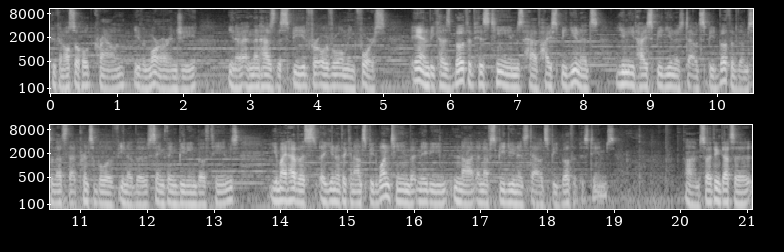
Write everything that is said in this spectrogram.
who can also hold Crown, even more RNG, you know, and then has the speed for overwhelming force. And because both of his teams have high speed units, you need high speed units to outspeed both of them. So that's that principle of, you know, the same thing beating both teams. You might have a, a unit that can outspeed one team, but maybe not enough speed units to outspeed both of his teams. Um, so I think that's a,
